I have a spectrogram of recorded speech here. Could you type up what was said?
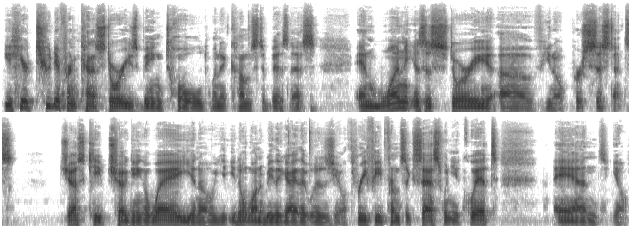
you hear two different kind of stories being told when it comes to business, and one is a story of you know persistence, just keep chugging away. You know, you, you don't want to be the guy that was, you know, three feet from success when you quit and, you know,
